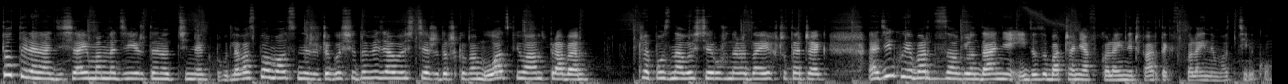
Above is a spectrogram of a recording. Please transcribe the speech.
to tyle na dzisiaj. Mam nadzieję, że ten odcinek był dla Was pomocny, że czegoś się dowiedziałyście, że troszkę Wam ułatwiłam sprawę że poznałyście różne rodzaje szczoteczek. E, dziękuję bardzo za oglądanie i do zobaczenia w kolejny czwartek w kolejnym odcinku.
